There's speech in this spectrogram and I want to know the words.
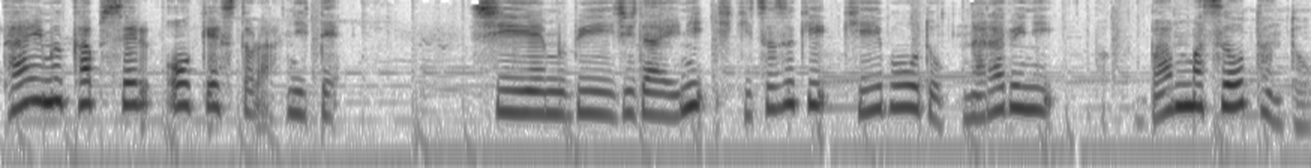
タイムカプセルオーケストラにて CMB 時代に引き続きキーボード並びにバンマスを担当。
